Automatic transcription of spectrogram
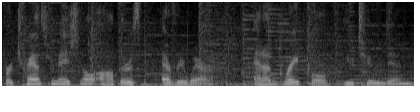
for transformational authors everywhere. And I'm grateful you tuned in.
